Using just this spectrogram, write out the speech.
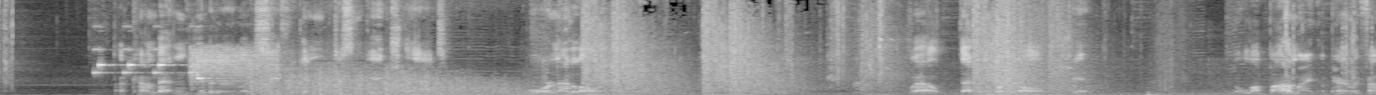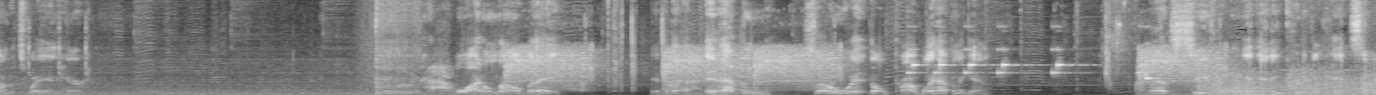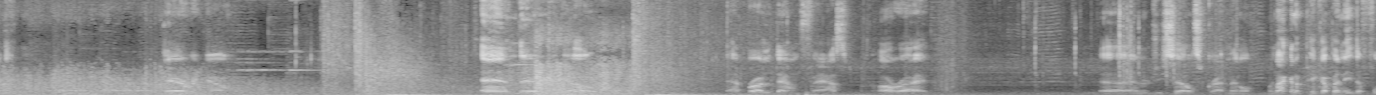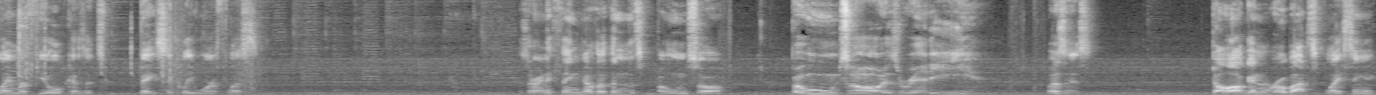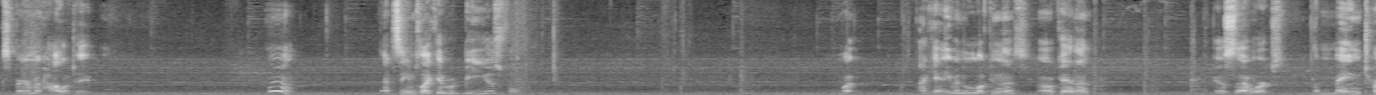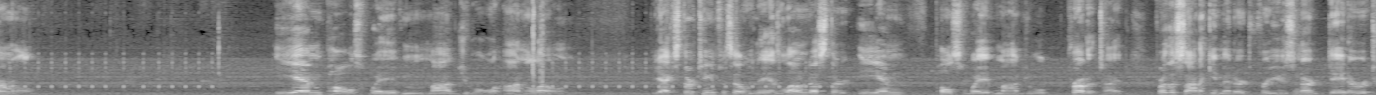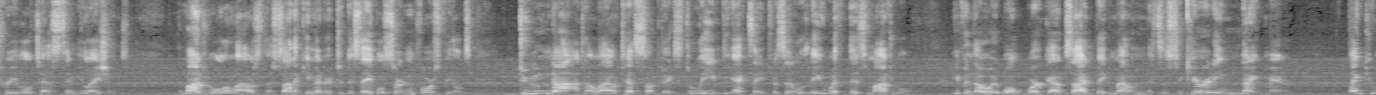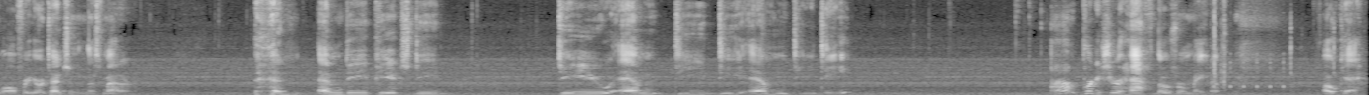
A combat inhibitor. Let's see if we can disengage that. Or not at all. Well, that didn't work at all. Shit. The lobotomite apparently found its way in here. How? Oh, I don't know, but hey. If it, ha it happened, so it'll probably happen again. Let's see if we can get any critical hits on it. There we go. And there we go. That brought it down fast. Alright. Uh, energy cell, scrap metal. We're not going to pick up any of the flamer fuel because it's basically worthless. Is there anything other than this bone saw? Bone saw is ready. What is this? Dog and robot splicing experiment holotape. Hmm. That seems like it would be useful. What? I can't even look in this? Okay then. I guess that works. The main terminal. EM pulse wave module on loan. The X13 facility has loaned us their EM pulse wave module prototype for the sonic emitter for use in our data retrieval test simulations. The module allows the sonic emitter to disable certain force fields. Do not allow test subjects to leave the X8 facility with this module. Even though it won't work outside Big Mountain, it's a security nightmare. Thank you all for your attention in this matter. MD, PhD, DUM, DDMDD? I'm pretty sure half of those were made up. Okay.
